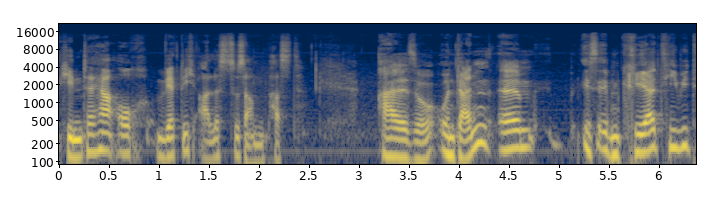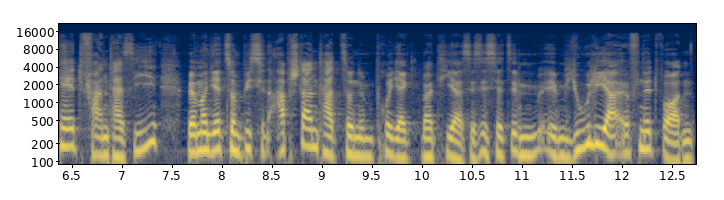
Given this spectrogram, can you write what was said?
hinterher auch wirklich alles zusammenpasst. Also, und dann ähm, ist eben Kreativität, Fantasie. Wenn man jetzt so ein bisschen Abstand hat zu einem Projekt, Matthias, es ist jetzt im, im Juli eröffnet worden,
